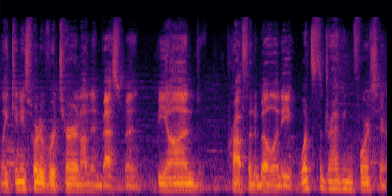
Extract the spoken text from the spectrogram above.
like any sort of return on investment, beyond profitability, what's the driving force here?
